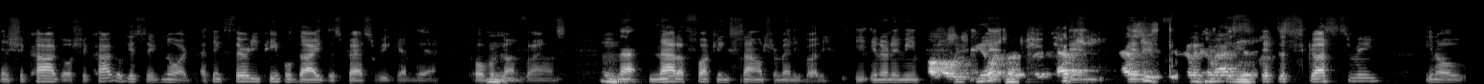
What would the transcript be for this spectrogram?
in Chicago, Chicago gets ignored. I think 30 people died this past weekend there over Hmm. gun violence Hmm. not not a fucking sound from anybody. You, you know what I mean? Oh, you know, And, and it, is gonna come at it disgusts me, you know,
